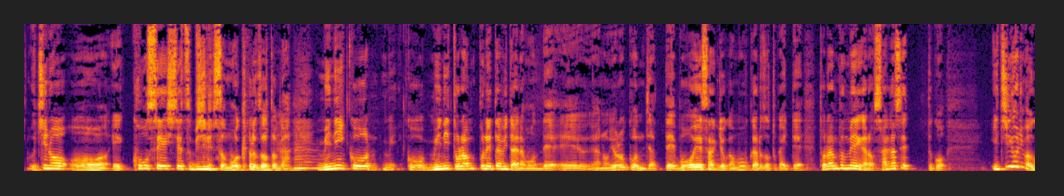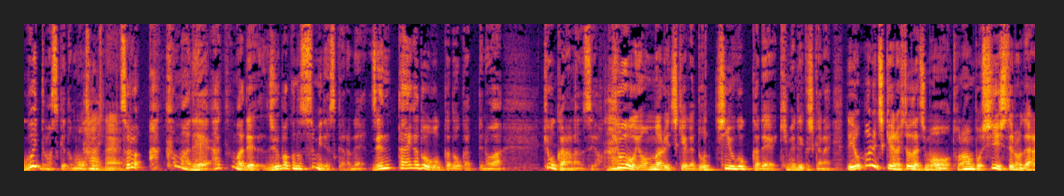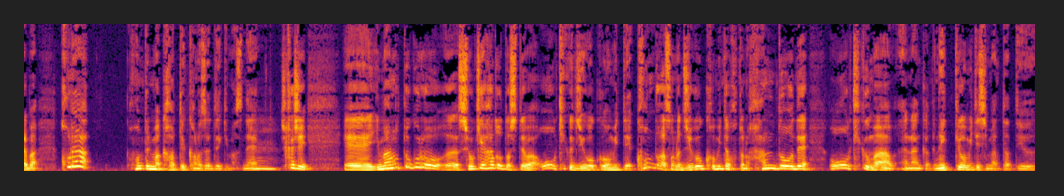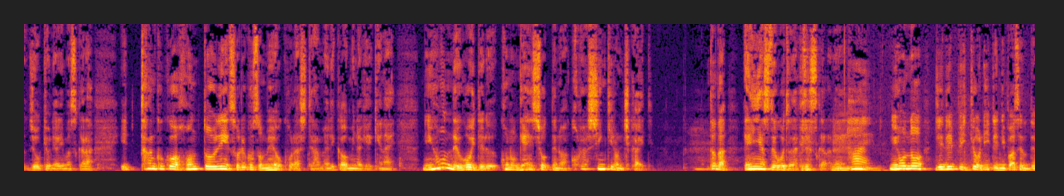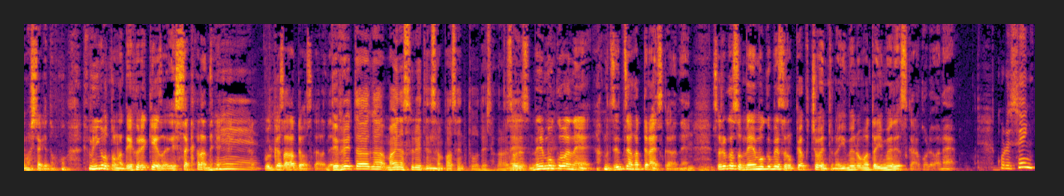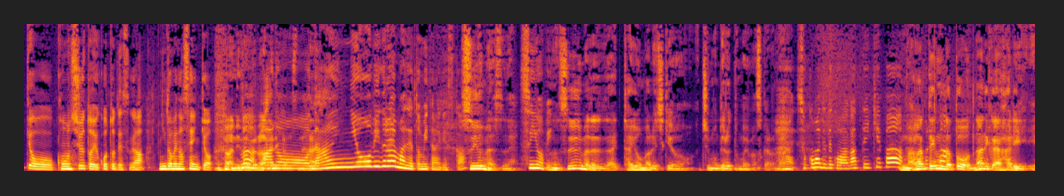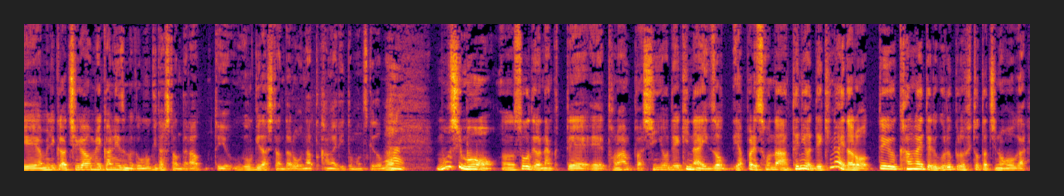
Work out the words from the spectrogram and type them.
うちの、え構成施設ビジネスを儲かるぞとか、うん、ミニこう、こう、ミニトランプネタみたいなもんで、えー、あの、喜んじゃって、防衛産業が儲かるぞとか言って、トランプ銘柄を探せってこう、一様には動いてますけども、はい、それはあくまで、あくまで重箱の隅ですからね、全体がどう動くかどうかっていうのは、今日からなんですよ。はい、今日 401K がどっちに動くかで決めていくしかない。で、401K の人たちもトランプを支持してるのであれば、これは本当にまあ変わっていく可能性が出てきますね。うん、しかし、えー、今のところ、初期波動としては大きく地獄を見て、今度はその地獄を見たことの反動で、大きくまあ、なんか熱狂を見てしまったという状況にありますから、一旦ここは本当にそれこそ目を凝らしてアメリカを見なきゃいけない。日本で動いてるこの現象っていうのは、これは蜃気楼に近い。ただ、円安で動いただけですからね。はい、日本の GDP 今日2.2%出ましたけども、見事なデフレ経済でしたからね。物価下がってますからね。デフレターがマイナス0.3%でしたからね。そうです。名目はね、全然上がってないですからね。それこそ名目ベース600兆円というのは夢のまた夢ですから、これはね。これ選挙今週ということですが、二度目の選挙。まあ、あのー、何曜日ぐらいまでとみたいですか？水曜日ですね。水曜日。うん、水曜日までで大体401系の注文出ると思いますからね。はい。そこまででこう上がっていけば。上がっていくんだと、何かやはり、えー、アメリカは違うメカニズムが動き出したんだな、という、動き出したんだろうなと考えていいと思うんですけども、はいもしも、そうではなくて、トランプは信用できないぞ、やっぱりそんな当てにはできないだろうっていう考えているグループの人たちの方が、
